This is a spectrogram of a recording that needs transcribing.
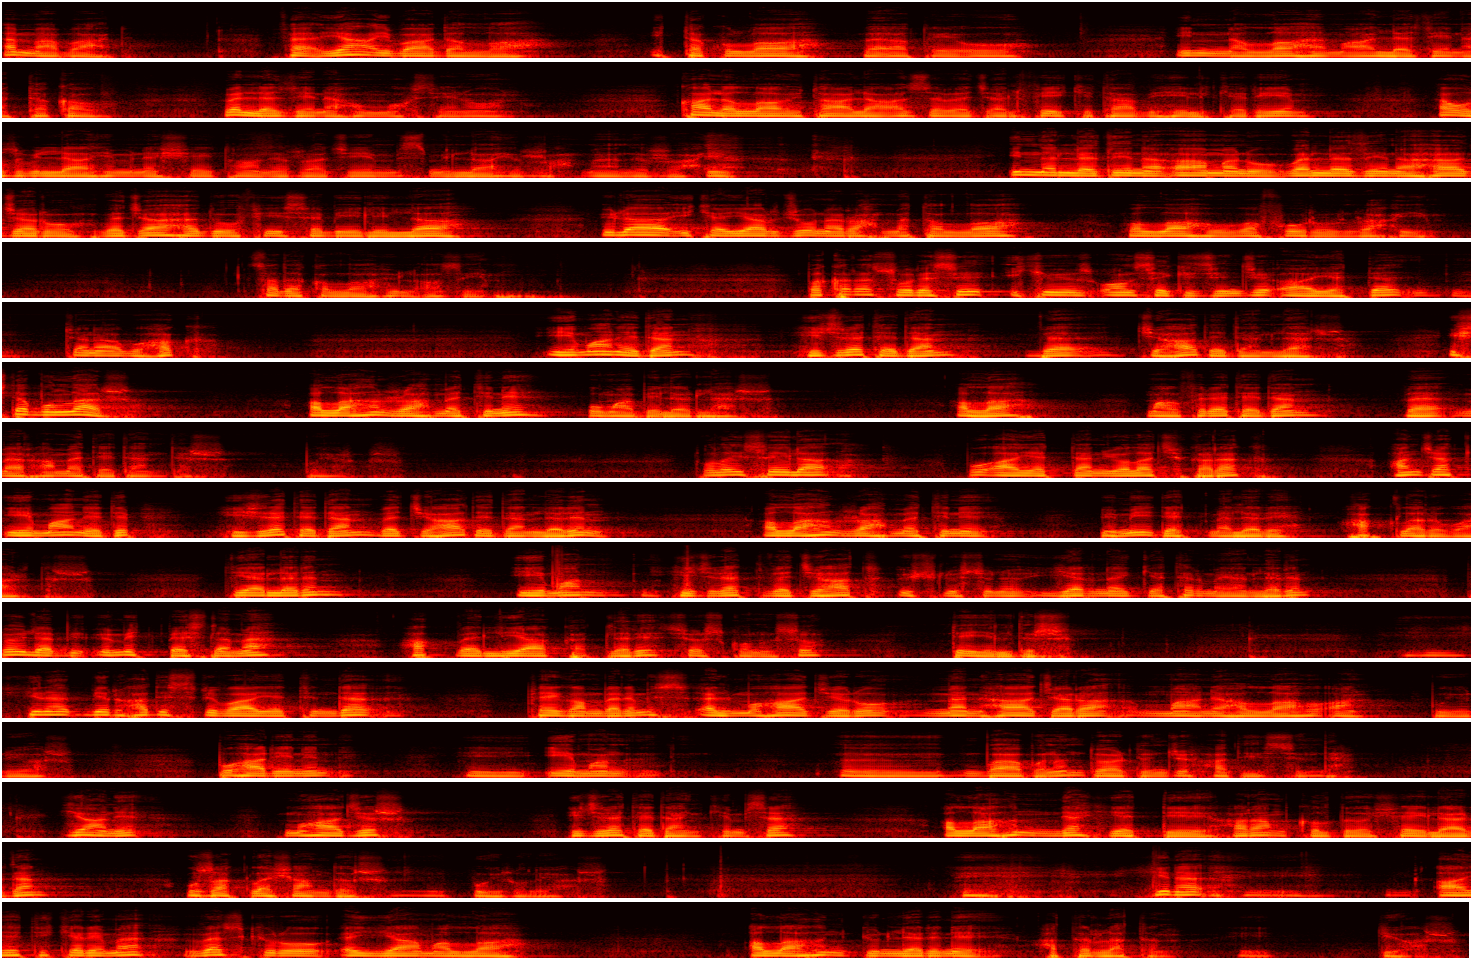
Emma ba'd. Fe ya ibadallah ittakullah ve ati'uh. İnnallâhe ma'allezîne ettekav vellezîne hum muhsinûn. Kâlellâhu Teâlâ azze ve cel fî kitâbihil kerîm. Euzu billahi mineşşeytanirracim. Bismillahirrahmanirrahim. İnnellezîne âmenû vellezîne hâcerû ve câhedû fî sebîlillah. Ulaike yercûne rahmetallah. Vallahu gafurur rahim. Sadakallahül azim. Bakara suresi 218. ayette Cenab-ı Hak iman eden, hicret eden ve cihad edenler işte bunlar Allah'ın rahmetini umabilirler. Allah mağfiret eden ve merhamet edendir buyurur. Dolayısıyla bu ayetten yola çıkarak ancak iman edip hicret eden ve cihad edenlerin Allah'ın rahmetini ümit etmeleri, hakları vardır. Diğerlerin iman, hicret ve cihat üçlüsünü yerine getirmeyenlerin böyle bir ümit besleme hak ve liyakatleri söz konusu değildir. Yine bir hadis rivayetinde Peygamberimiz el muhaciru men hacera manehallahu an buyuruyor. Buhari'nin e, iman e, babının dördüncü hadisinde. Yani muhacir, hicret eden kimse, Allah'ın nehyettiği, haram kıldığı şeylerden uzaklaşandır buyruluyor. E, yine e, ayeti kerime veskuru eyyamallah Allah'ın günlerini hatırlatın e, diyor.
